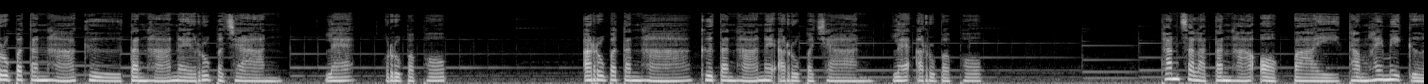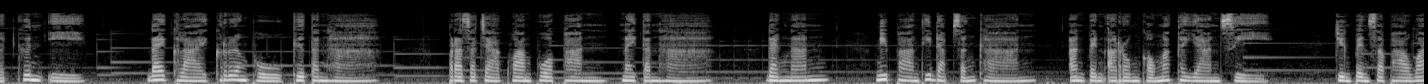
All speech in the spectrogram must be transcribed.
รูปตันหาคือตันหาในรูปฌานและรูปภพ อรูปตันหาคือตันหาในอรูปฌานและอรูปภพ ท่านสลัดตัณหาออกไปทำให้ไม่เกิดขึ้นอีก ได้คลายเครื่องผูกคือตัณหา ปราศจากความพัวพันในตัณหา ดังนั้น นิพพานที่ดับสังขาร อันเป็นอารมณ์ของมรรคยานสี่จึงเป็นสภาวะ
